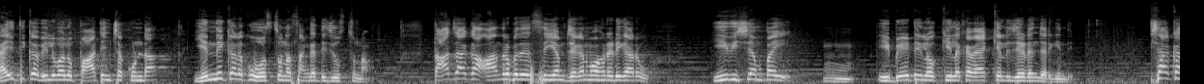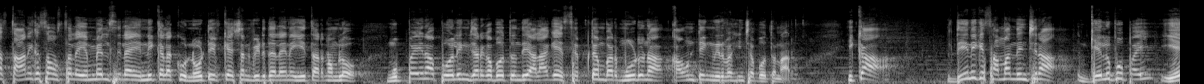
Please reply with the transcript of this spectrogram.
నైతిక విలువలు పాటించకుండా ఎన్నికలకు వస్తున్న సంగతి చూస్తున్నాం. తాజాగా ఆంధ్రప్రదేశ్ సీఎం జగన్మోహన్ రెడ్డి గారు ఈ విషయంపై ఈ భేటీలో కీలక వ్యాఖ్యలు చేయడం జరిగింది. విశాఖ స్థానిక సంస్థల ఎమ్మెల్సీల ఎన్నికలకు నోటిఫికేషన్ విడుదలైన ఈ తరుణంలో ముప్పైన పోలింగ్ జరగబోతుంది. అలాగే సెప్టెంబర్ మూడున కౌంటింగ్ నిర్వహించబోతున్నారు. ఇక దీనికి సంబంధించిన గెలుపుపై ఏ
